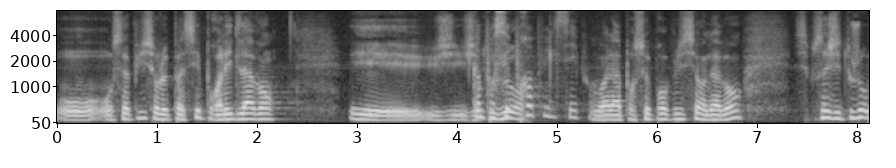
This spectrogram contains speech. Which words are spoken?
on s'appuie sur le passé pour aller de l'avant. Et Comme pour se propulser. Voilà, pour se propulser en avant. C'est pour ça que j'ai toujours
